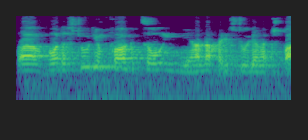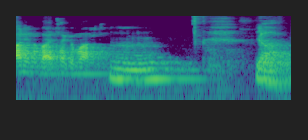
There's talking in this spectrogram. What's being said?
da wurde das Studium vorgezogen, die haben nachher das Studium in Spanien weitergemacht. Mhm. Ja,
